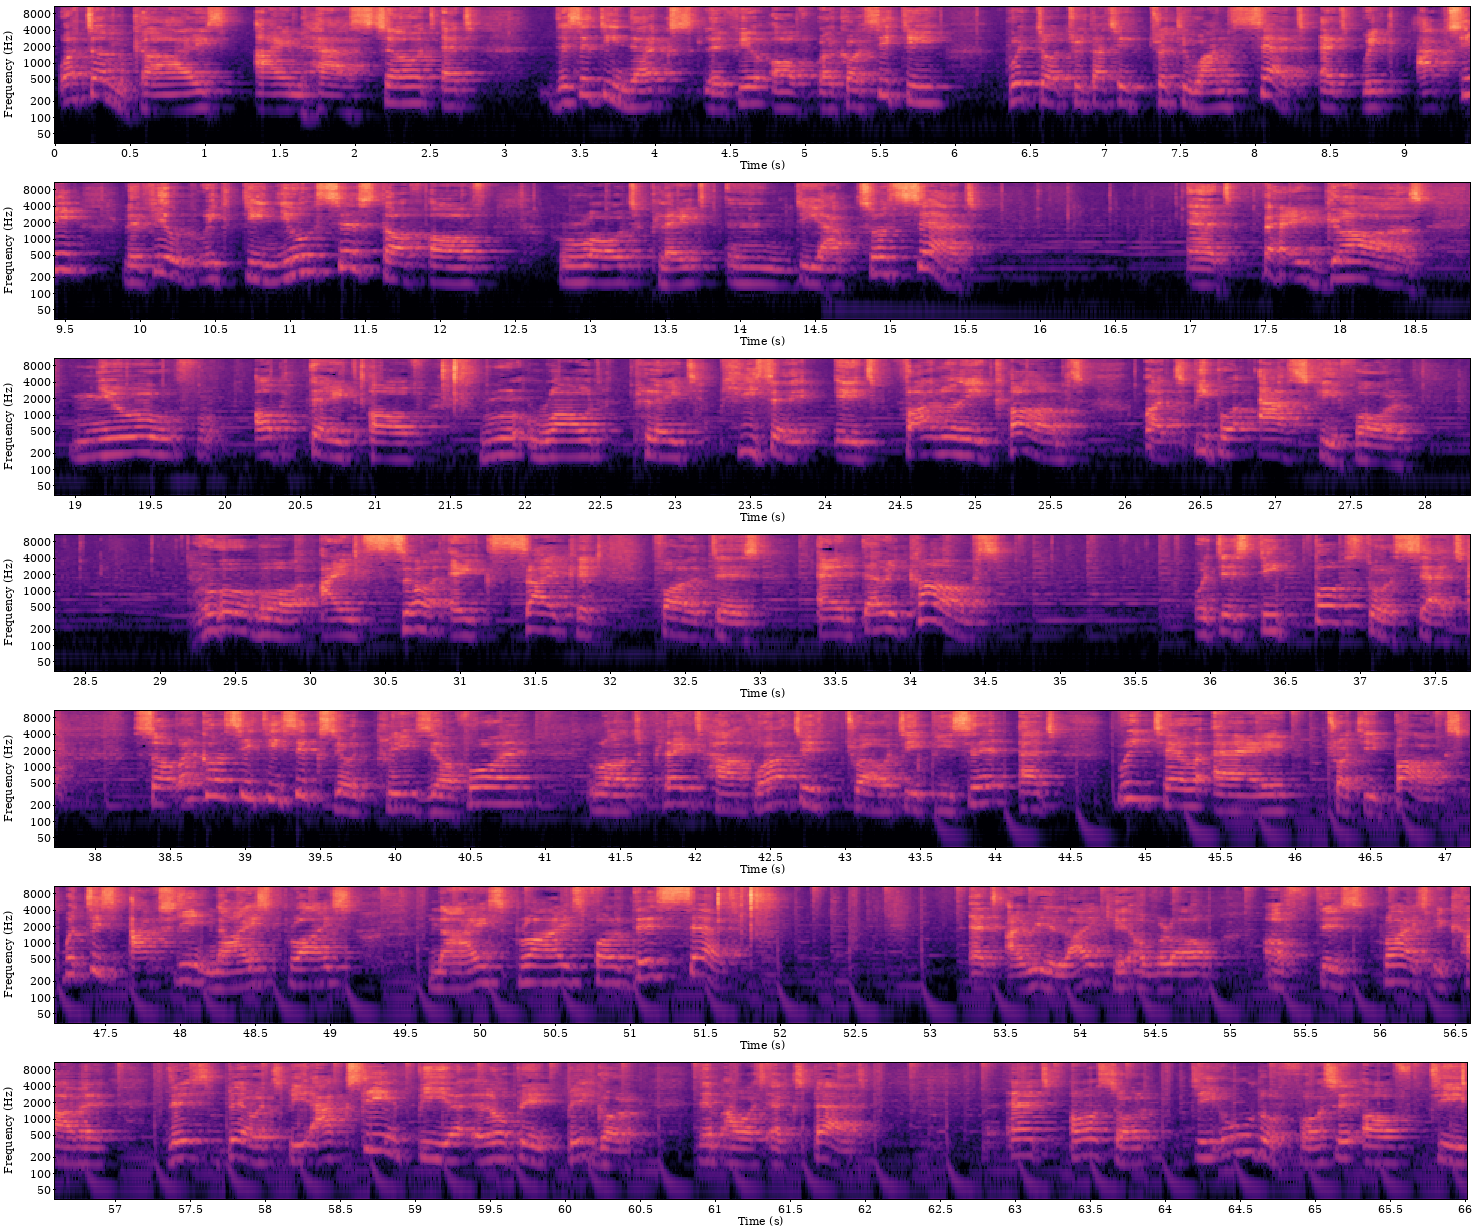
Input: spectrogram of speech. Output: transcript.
What's up guys, I'm Hassan is the next review of LEGO City Winter 2021 set and we actually reviewed with the new system of road plate in the actual set. And Vegas new update of road plate pieces it finally comes. What people asking for Oh boy, I'm so excited for this. And there it comes, which is the Boston set. So LEGO City 60304 rod plate half wattage 12 pieces at retail a 20 bucks, which is actually nice price, nice price for this set. And I really like it overall of this price we because this build will actually be a little bit bigger than I was expect. And also the older version of the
